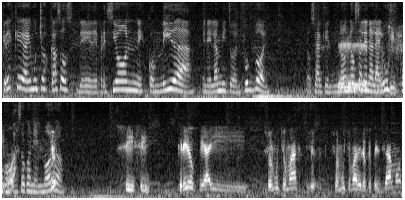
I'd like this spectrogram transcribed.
¿Crees que hay muchos casos de depresión escondida en el ámbito del fútbol? O sea, que no, no eh, salen a la luz como pasó con el morro. sí, sí. Creo que hay son mucho más son mucho más de lo que pensamos.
